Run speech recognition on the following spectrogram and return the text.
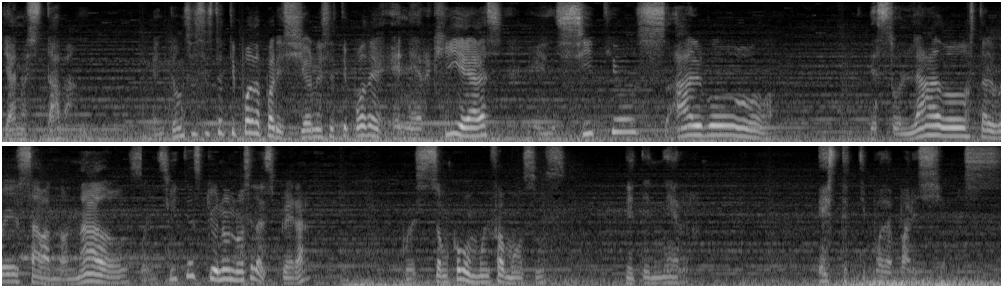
ya no estaba. Entonces este tipo de apariciones, este tipo de energías en sitios algo desolados, tal vez abandonados, en sitios que uno no se la espera, pues son como muy famosos de tener este tipo de apariciones.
